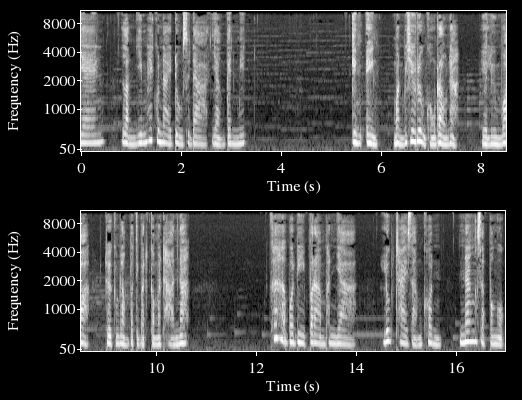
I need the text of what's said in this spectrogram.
แยง้ง หล่อนยิ้มให้คุณนายดวงสุดาอย่างเป็นมิตร กิมเองมันไม่ใช่เรื่องของเรานะอย่าลืมว่าเธอกำลังปฏิบัติกรรมฐานนะ ข้าหบดีปรามพัญญา ลูกชายสามคน นั่งสับประงก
